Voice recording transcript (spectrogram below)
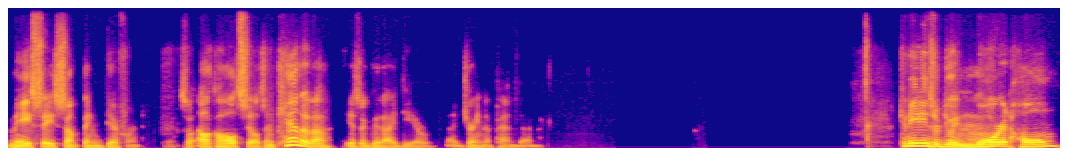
may say something different. So alcohol sales in Canada is a good idea uh, during the pandemic. Canadians are doing more at home,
